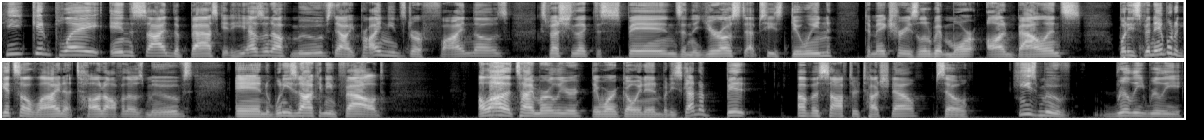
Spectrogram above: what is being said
he can play inside the basket. He has enough moves. Now, he probably needs to refine those, especially like the spins and the Euro steps he's doing to make sure he's a little bit more on balance. But he's been able to get to the line a ton off of those moves. And when he's not getting fouled, a lot of the time earlier, they weren't going in, but he's gotten a bit of a softer touch now. So he's moved really, really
